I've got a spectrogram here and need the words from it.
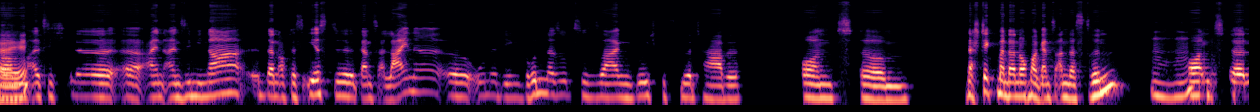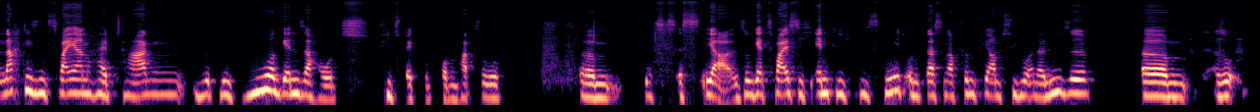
Ähm, Okay. als ich, äh, äh, ein ein Seminar, äh, dann auch das erste ganz alleine, äh, ohne den Gründer sozusagen durchgeführt habe. Und, ähm, da steckt man dann noch mal ganz anders drin. Mhm. Und, äh, nach diesen 2 1/2 Tagen wirklich nur Gänsehaut-Feedback bekommen habe, so, ähm, es es ja, so jetzt weiß ich endlich, wie's geht und das nach 5 Jahren Psychoanalyse. Ähm, also, Mhm.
